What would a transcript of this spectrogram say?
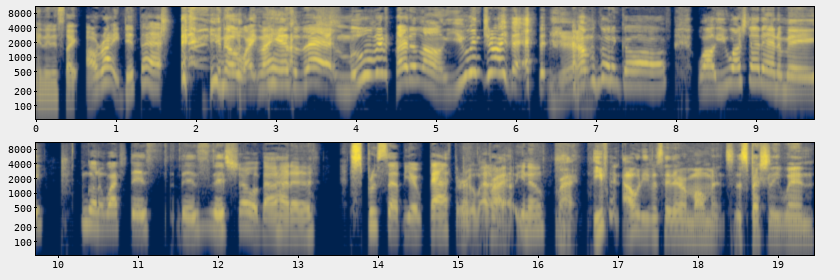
And then it's like, all right, did that. you know, wipe my hands of that, moving right along. You enjoy that. Yeah. I'm gonna go off while you watch that anime. I'm gonna watch this this this show about how to spruce up your bathroom. I don't Right. know, you know? Right. Even I would even say there are moments, especially when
